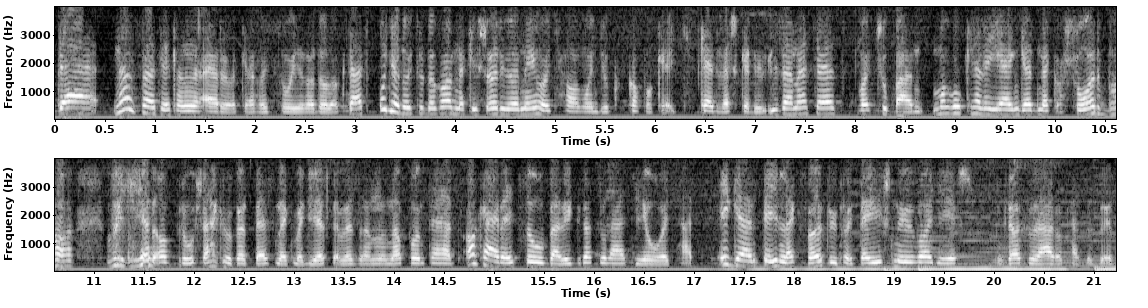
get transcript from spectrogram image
De nem feltétlenül erről kell, hogy szóljon a dolog. Tehát ugyanúgy tudok annak is örülni, hogyha mondjuk kapok egy kedveskedő üzenetet, vagy csupán maguk elé engednek a sorba, vagy ilyen apróságokat tesznek meg értem ezen a napon. Tehát akár egy szóbeli gratuláció, jó, hogy hát igen, tényleg feltűnt, hogy te is nő vagy, és gratulálok, hát azért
